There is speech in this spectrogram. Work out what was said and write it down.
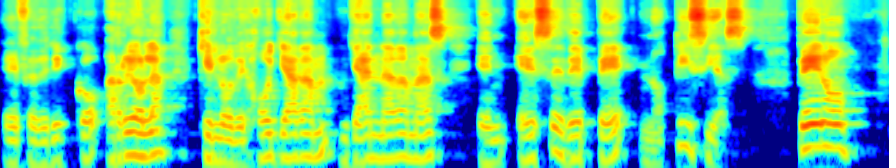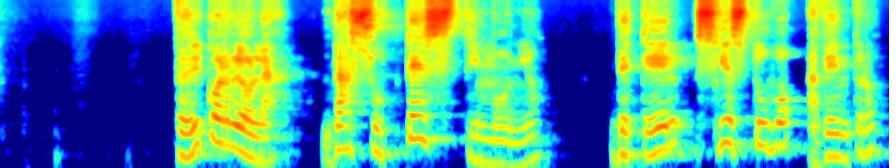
eh, Federico Arriola, quien lo dejó ya, ya nada más en SDP Noticias. Pero Federico Arriola da su testimonio de que él sí estuvo adentro,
